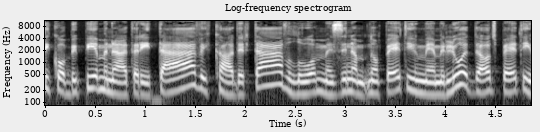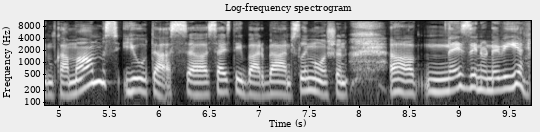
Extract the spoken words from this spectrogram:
tikko bija pieminēta arī tēvi, kāda ir tēva loma. Mēs zinām, no pētījumiem ir ļoti daudz pētījumu, kā mammas jūtās uh, saistībā ar bērnu slimošanu. Nezinu, nevienu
